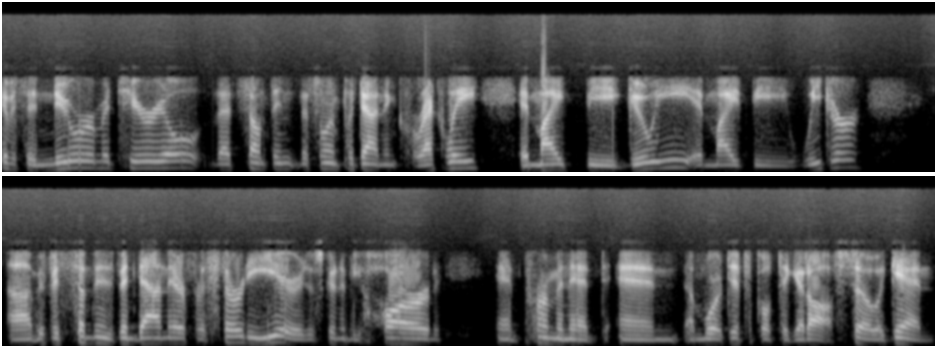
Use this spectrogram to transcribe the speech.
If it's a newer material, that's something that someone put down incorrectly. It might be gooey. It might be weaker. Um, if it's something that's been down there for 30 years, it's going to be hard and permanent and uh, more difficult to get off. So again,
